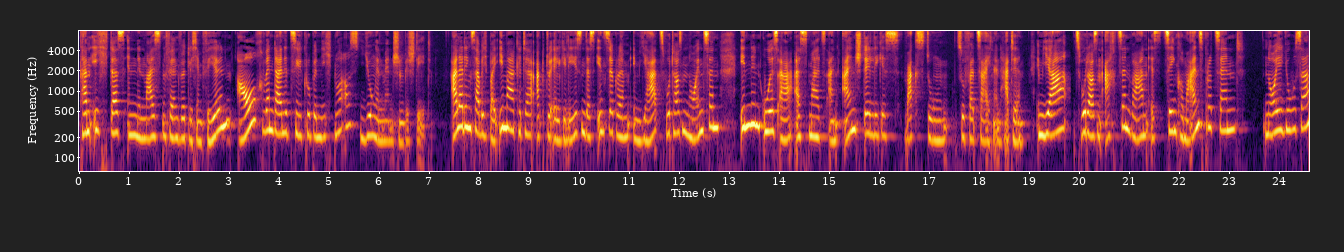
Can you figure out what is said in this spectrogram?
kann ich das in den meisten Fällen wirklich empfehlen, auch wenn deine Zielgruppe nicht nur aus jungen Menschen besteht. Allerdings habe ich bei eMarketer aktuell gelesen, dass Instagram im Jahr 2019 in den USA erstmals ein einstelliges Wachstum zu verzeichnen hatte. Im Jahr 2018 waren es 10,1 Prozent, neue User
